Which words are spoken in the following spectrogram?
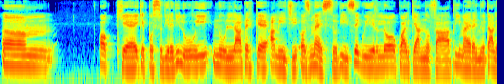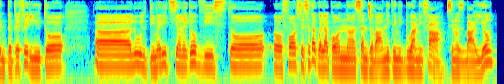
Um, Ok, che posso dire di lui? Nulla perché amici ho smesso di seguirlo qualche anno fa. Prima era il mio talent preferito. Uh, l'ultima edizione che ho visto uh, forse è stata quella con San Giovanni, quindi due anni fa, se non sbaglio.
